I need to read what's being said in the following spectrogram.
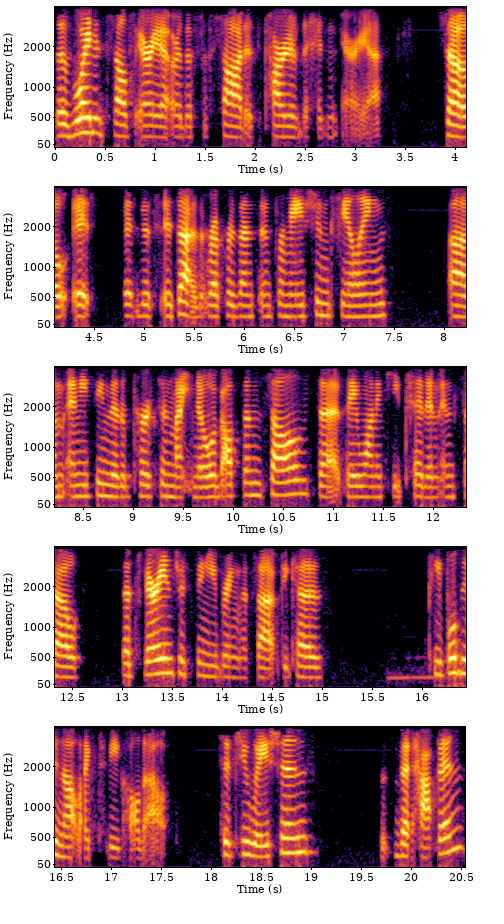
the avoided self area or the facade is part of the hidden area. So it it just it does. It represents information, feelings, um, anything that a person might know about themselves that they want to keep hidden. And so that's very interesting you bring this up because people do not like to be called out. Situations that happen,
